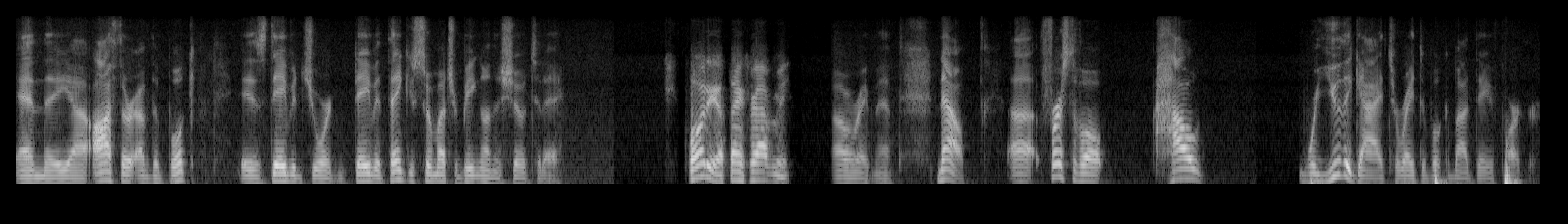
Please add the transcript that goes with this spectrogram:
And the uh, author of the book is David Jordan. David, thank you so much for being on the show today. Claudia, thanks for having me. All right, man. Now, uh, first of all, how were you the guy to write the book about Dave Parker?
